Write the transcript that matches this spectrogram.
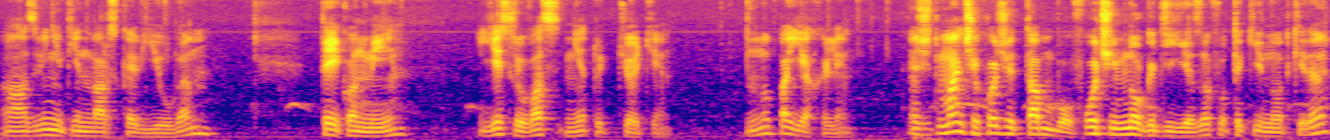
А, звенит январская вьюга. Take on me, если у вас нету тети. Ну, поехали. Значит, мальчик хочет Тамбов. Очень много диезов, вот такие нотки, да?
